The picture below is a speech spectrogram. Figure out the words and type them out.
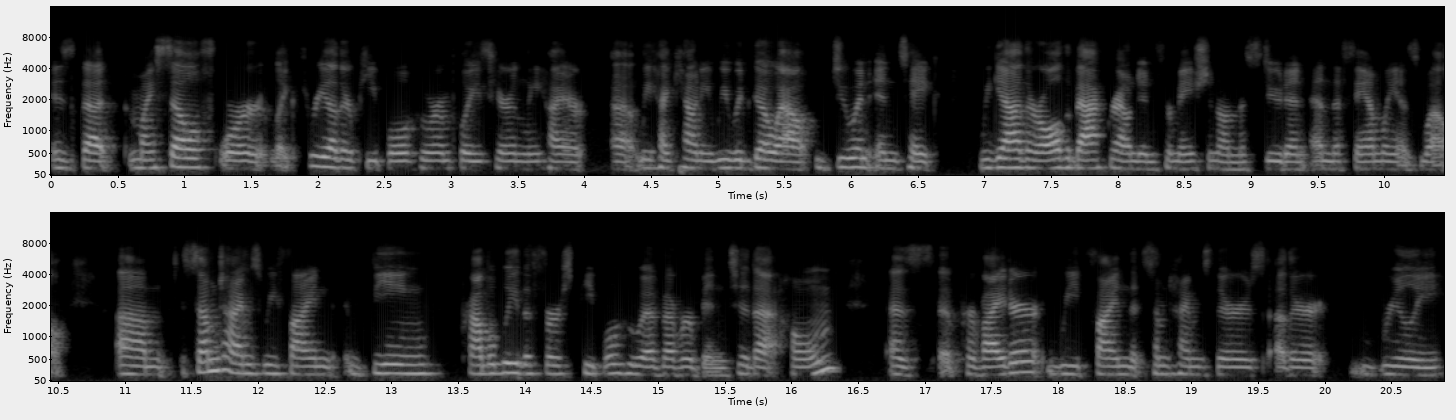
is that myself or like three other people who are employees here in Lehigh, uh, Lehigh County, we would go out, do an intake. We gather all the background information on the student and the family as well. Um, sometimes we find being probably the first people who have ever been to that home as a provider, we find that sometimes there's other really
